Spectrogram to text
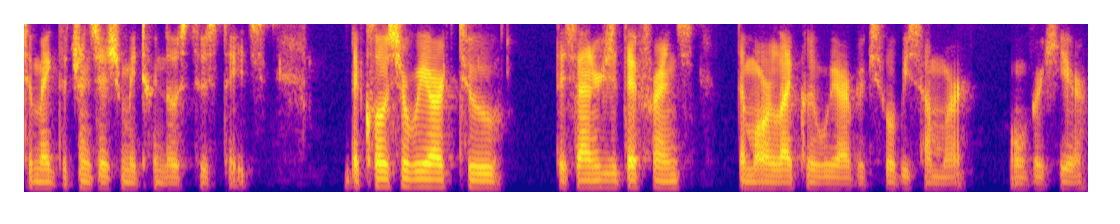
to make the transition between those two states. The closer we are to this energy difference, the more likely we are because we'll be somewhere over here.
